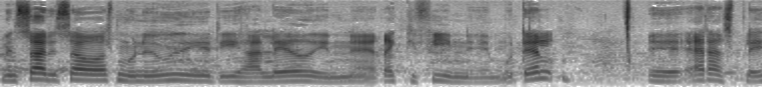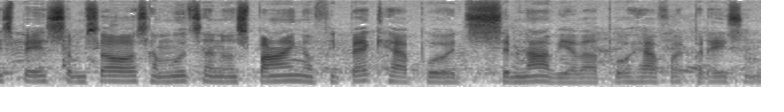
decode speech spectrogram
Men så er det så også mundet ud i, at de har lavet en øh, rigtig fin øh, model, model, af deres Playspace, som så også har modtaget noget sparring og feedback her på et seminar, vi har været på her for et par dage siden.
